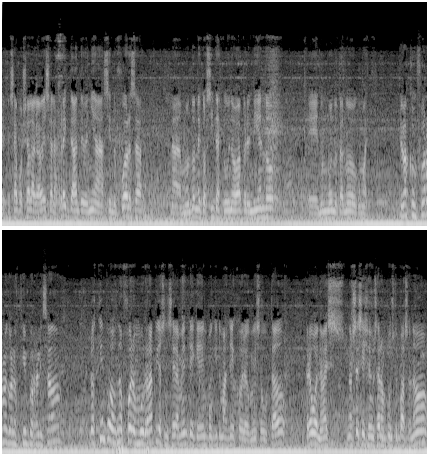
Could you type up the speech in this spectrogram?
empecé a apoyar la cabeza a las rectas, antes venía haciendo fuerza, nada, un montón de cositas que uno va aprendiendo eh, en un mundo tan nuevo como este. ¿Te vas conforme con los tiempos realizados? Los tiempos no fueron muy rápidos, sinceramente quedé un poquito más lejos de lo que me hubiese gustado. Pero bueno, es, no sé si ellos usaron push to pass o no.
